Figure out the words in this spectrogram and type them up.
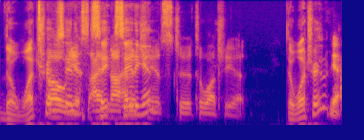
The what trailer? Oh say yes, it, I have not say had it a chance to, to watch it yet. The what trailer? Yeah.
